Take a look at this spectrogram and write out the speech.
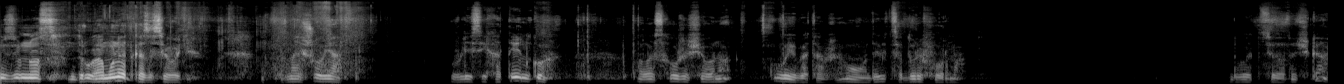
Друзі, у нас друга монетка за сьогодні. Знайшов я в лісі хатинку, але схоже, що вона вибита вже. О, дивіться, до реформа. Двадцяточка.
